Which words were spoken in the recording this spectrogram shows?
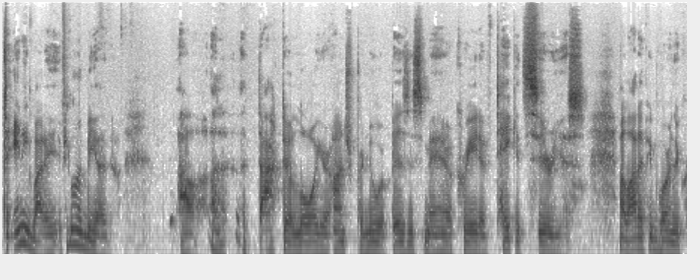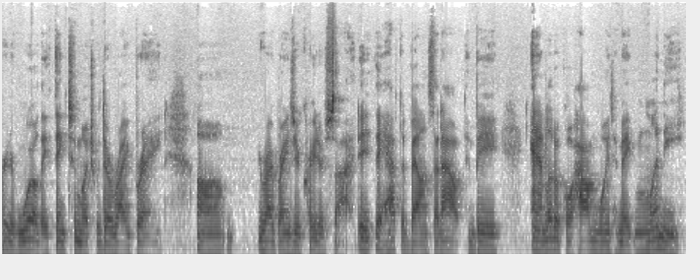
to anybody, if you're going to be a a, a, a, doctor, lawyer, entrepreneur, businessman, or creative, take it serious. A lot of people who are in the creative world, they think too much with their right brain. Um, your right brain is your creative side. It, they have to balance that out and be analytical how I'm going to make money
